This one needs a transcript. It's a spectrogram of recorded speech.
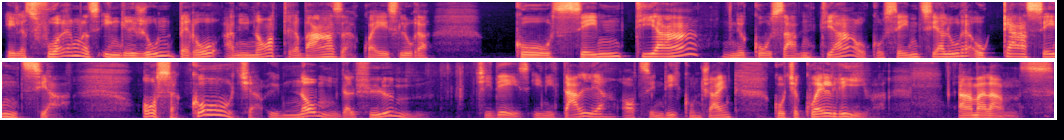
e las formas in grigion però han un'altra base quai es lura Cosentia ne Cosantia o Cosentia lura o Casentia. Ossa cocia un nom del flum ci des in Italia, oz in di concein, co c'è quel riva a Malans,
